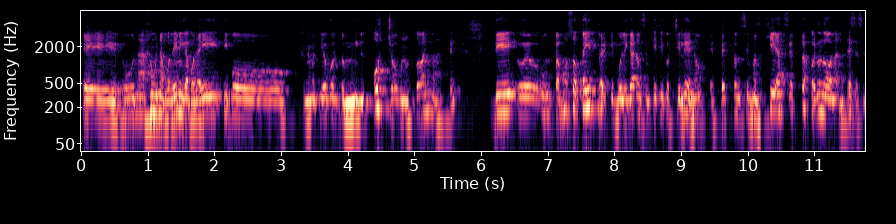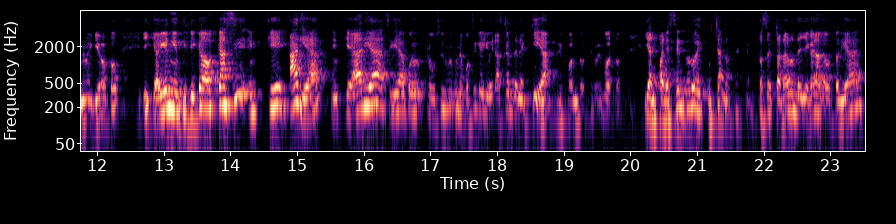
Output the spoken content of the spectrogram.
eh, hubo una, una polémica por ahí, tipo, si no me equivoco, el 2008, unos dos años antes, de eh, un famoso paper que publicaron científicos chilenos, expertos en sismología, ¿cierto? Con unos holandeses, si no me equivoco, y que habían identificado casi en qué área, en qué área se iba a producir una posible liberación de energía, en el fondo terremoto, y al parecer no lo escucharon. Entonces trataron de llegar a la autoridad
